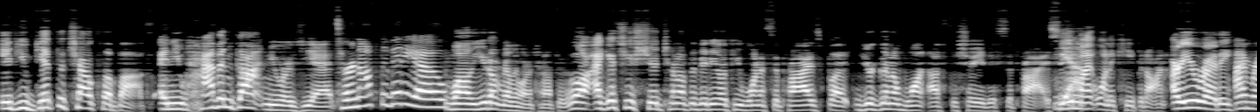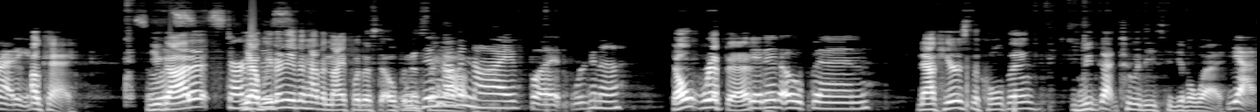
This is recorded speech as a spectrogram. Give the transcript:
if you get the Chow Club box and you haven't gotten yours yet, Turn off the video. well, you don't really want to turn off the Well, I guess you should turn off the video if you want a surprise, but you're going to want us to show you this surprise. So you might want to keep it on. Are you ready? I'm ready. Okay. So you got it? Start yeah, we this- don't even have a knife with us to open this thing up. We didn't have a knife, but we're gonna Don't rip it. get it open. Now, here's the cool thing. We've got two of these to give away. Yes.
